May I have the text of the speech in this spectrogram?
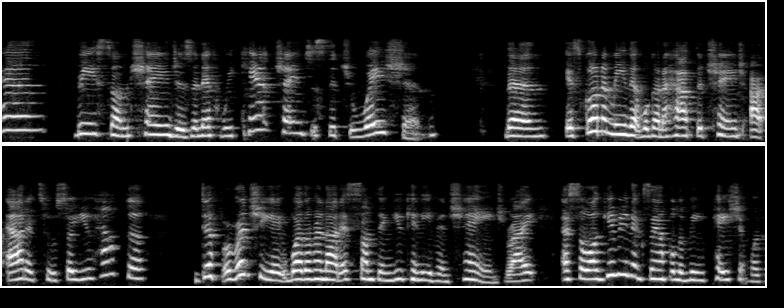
can be some changes. And if we can't change the situation, then it's going to mean that we're going to have to change our attitude. So you have to differentiate whether or not it's something you can even change, right? And so I'll give you an example of being patient with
